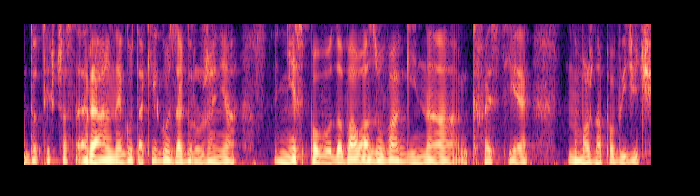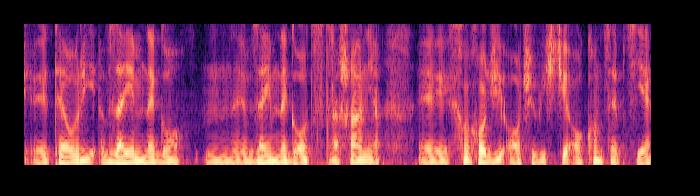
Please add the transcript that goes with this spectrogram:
dotychczas realnego takiego zagrożenia nie spowodowała z uwagi na kwestie, no można powiedzieć, y, teorii wzajemnego, mm, wzajemnego odstraszania. Y, chodzi oczywiście o koncepcję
